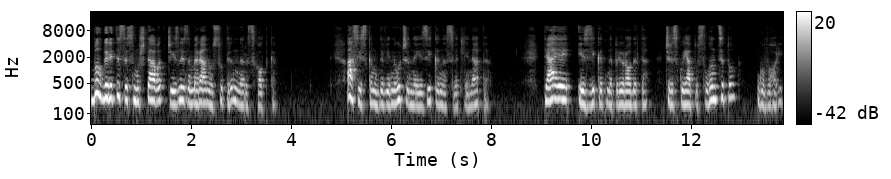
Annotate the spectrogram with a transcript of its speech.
Българите се смущават, че излизаме рано сутрин на разходка. Аз искам да ви науча на езика на светлината. Тя е езикът на природата, чрез която слънцето говори.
